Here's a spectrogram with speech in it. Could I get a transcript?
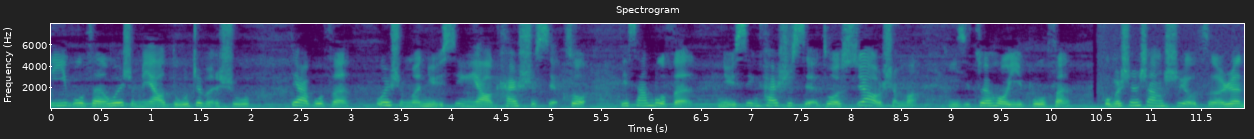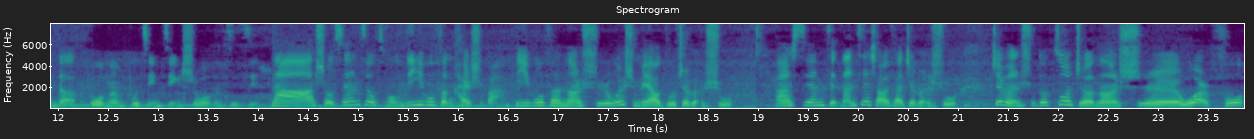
第一部分为什么要读这本书；第二部分为什么女性要开始写作。第三部分，女性开始写作需要什么？以及最后一部分，我们身上是有责任的，我们不仅仅是我们自己。那首先就从第一部分开始吧。第一部分呢是为什么要读这本书？啊，先简单介绍一下这本书。这本书的作者呢是伍尔夫。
